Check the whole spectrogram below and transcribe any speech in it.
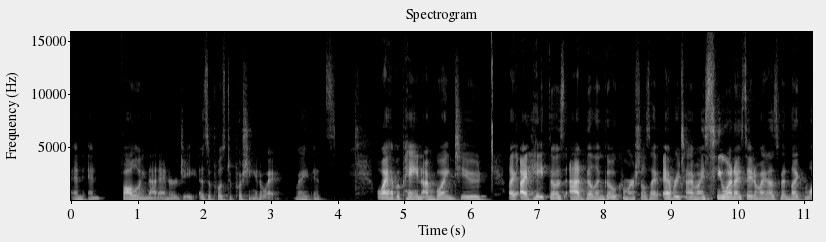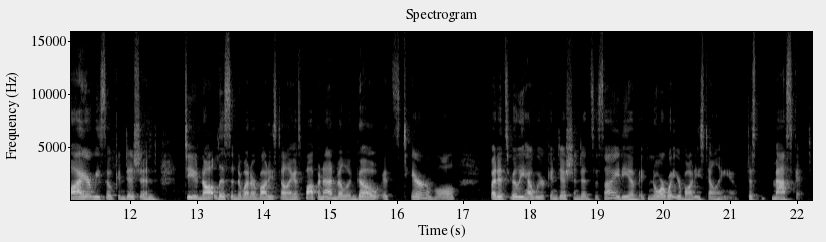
and and following that energy as opposed to pushing it away right? It's oh i have a pain. I'm going to like i hate those advil and go commercials. I, every time i see one i say to my husband like why are we so conditioned to not listen to what our body's telling us? Pop an advil and go. It's terrible but it's really how we're conditioned in society of ignore what your body's telling you. Just mask it.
